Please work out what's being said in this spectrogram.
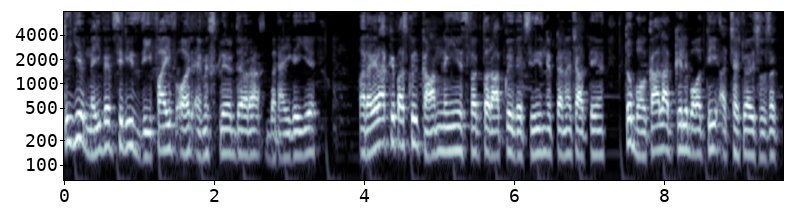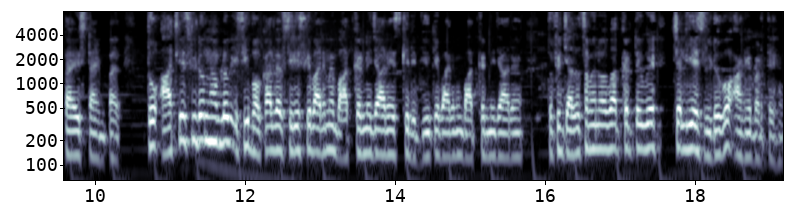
तो ये नई वेब सीरीज़ Z5 और MX प्लेयर द्वारा बनाई गई है। और अगर आपके पास कोई काम नहीं है इस वक्त और आप कोई वेब सीरीज़ निपटाना चाहते हैं तो भोकाल आपके लिए बहुत ही अच्छा चॉइस हो सकता है इस टाइम पर। तो आज के इस वीडियो में हम लोग इसी भोकाल वेब सीरीज़ के बारे में बात करने जा रहे हैं, इसके रिव्यू के बारे में बात करने जा रहे हैं। तो फिर ज़्यादा समय में बात करते हुए चलिए इस वीडियो को आगे बढ़ते हैं।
